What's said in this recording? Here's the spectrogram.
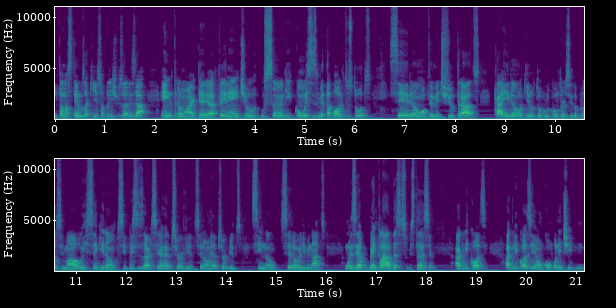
Então, nós temos aqui, só para a gente visualizar, entra numa artéria aferente o, o sangue com esses metabólitos todos, serão, obviamente, filtrados, cairão aqui no túbulo contorcido proximal e seguirão. Se precisar ser reabsorvidos, serão reabsorvidos. Se não, serão eliminados. Um exemplo bem claro dessa substância, a glicose. A glicose é um componente,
